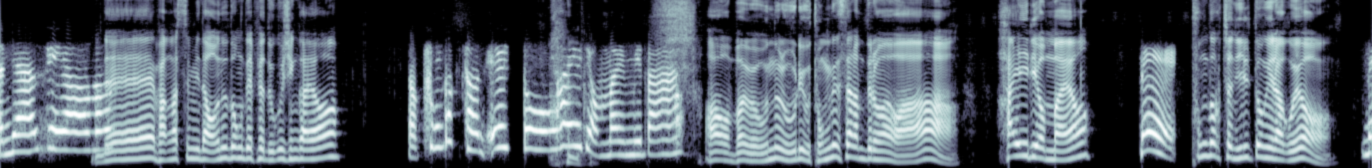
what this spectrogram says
안녕하세요. 네, 반갑습니다. 어느 동 대표 누구신가요? 저 풍덕천 1동 하일이 엄마입니다. 아, 뭐, 오늘 우리 동네 사람들만 와. 하일이 엄마요? 네, 풍덕천 1동이라고요? 네.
